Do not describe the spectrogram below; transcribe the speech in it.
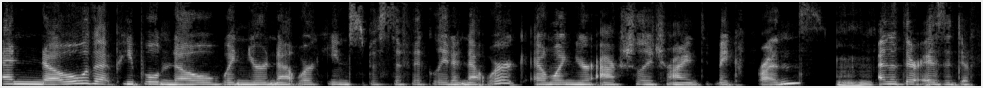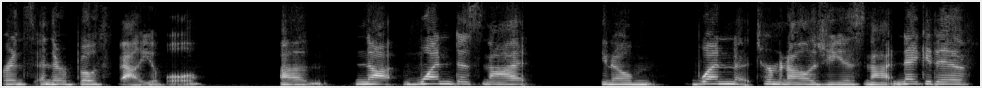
and know that people know when you're networking specifically to network and when you're actually trying to make friends Mhm. and that there is a difference and they're both valuable Um, not one does not, you know, one terminology is not negative,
